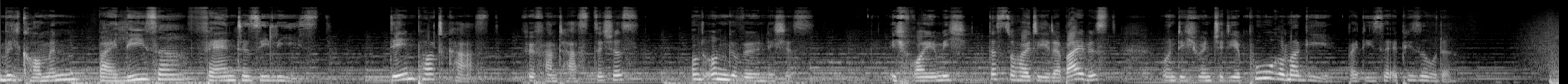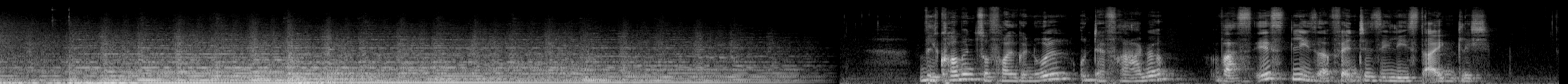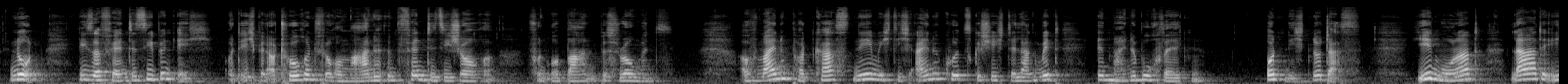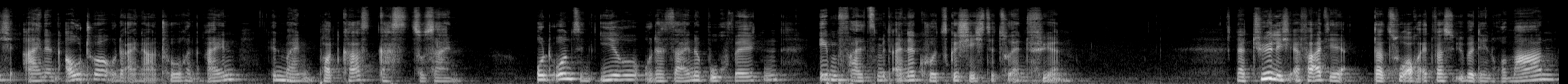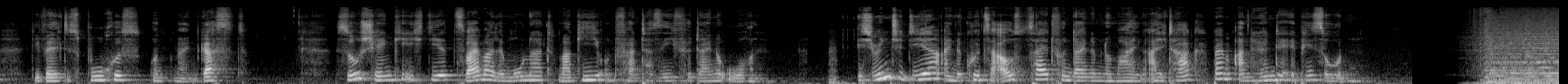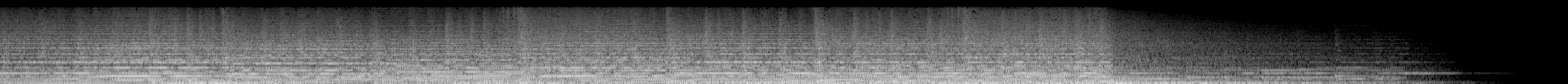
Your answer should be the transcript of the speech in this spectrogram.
Willkommen bei Lisa Fantasy Liest, dem Podcast für Fantastisches und Ungewöhnliches. Ich freue mich, dass du heute hier dabei bist und ich wünsche dir pure Magie bei dieser Episode. Willkommen zur Folge 0 und der Frage, was ist Lisa Fantasy liest eigentlich? Nun, Lisa Fantasy bin ich und ich bin Autorin für Romane im Fantasy-Genre, von urban bis Romance. Auf meinem Podcast nehme ich dich eine Kurzgeschichte lang mit in meine Buchwelten. Und nicht nur das. Jeden Monat lade ich einen Autor oder eine Autorin ein, in meinem Podcast Gast zu sein und uns in ihre oder seine Buchwelten ebenfalls mit einer Kurzgeschichte zu entführen. Natürlich erfahrt ihr dazu auch etwas über den Roman, die Welt des Buches und meinen Gast. So schenke ich dir zweimal im Monat Magie und Fantasie für deine Ohren. Ich wünsche dir eine kurze Auszeit von deinem normalen Alltag beim Anhören der Episoden.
